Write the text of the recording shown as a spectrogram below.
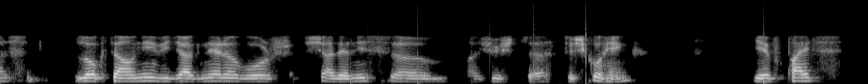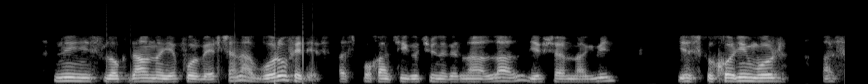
աս լոկդաունի վիճակները որ շատերնից շուշտ ճշկող ենք եւ բայց նույնիսկ լոկդաունը երբ որ վերջանա, որովհետև աս փոխանցիկությունը գտնալալ եւ շարունակվին, ես կխորին որ աս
